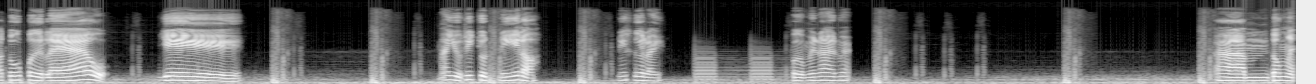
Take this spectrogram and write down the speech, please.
ประตูเปิดแล้ว เย่มาอยู่ที่จุดนี้เหรอ นี่คืออะไร เปิดไม่ได้ด้วยอ่าตรงไหน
